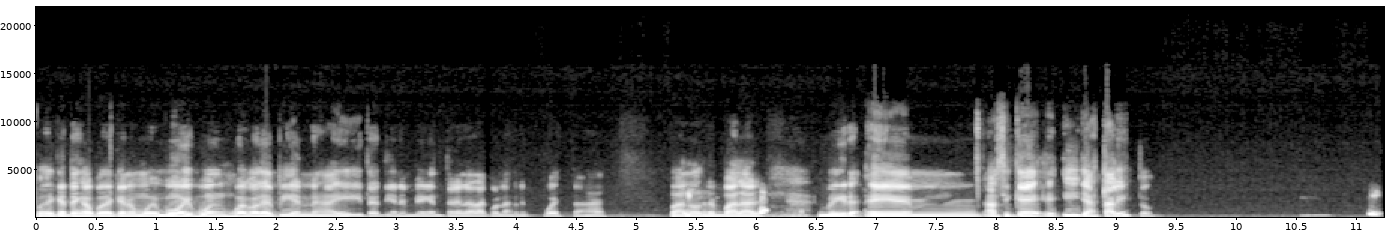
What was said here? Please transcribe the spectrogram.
Puede que tenga, puede que no. Muy, muy buen juego de piernas. Ahí te tienen bien entrenada con las respuestas, ¿ah? para no resbalar. Mira, em, así que, ¿y ya está listo? Sí,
